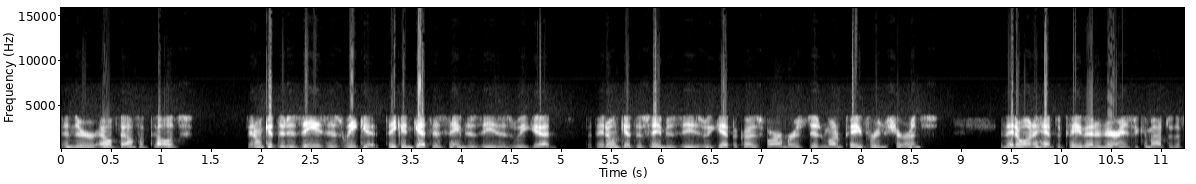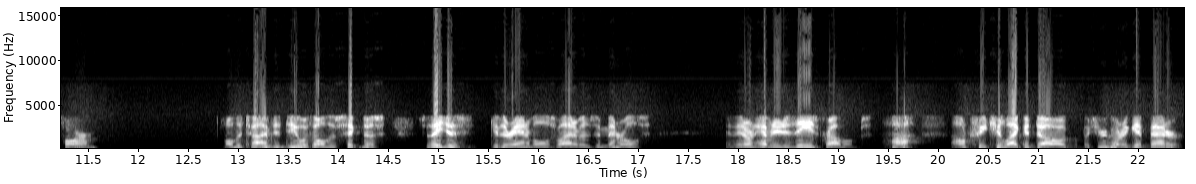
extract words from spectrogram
in their alfalfa pellets, they don't get the diseases we get. They can get the same diseases we get, but they don't get the same disease we get because farmers didn't want to pay for insurance, and they don't want to have to pay veterinarians to come out to the farm all the time to deal with all the sickness. So they just give their animals vitamins and minerals, and they don't have any disease problems. Huh? I'll treat you like a dog, but you're going to get better.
